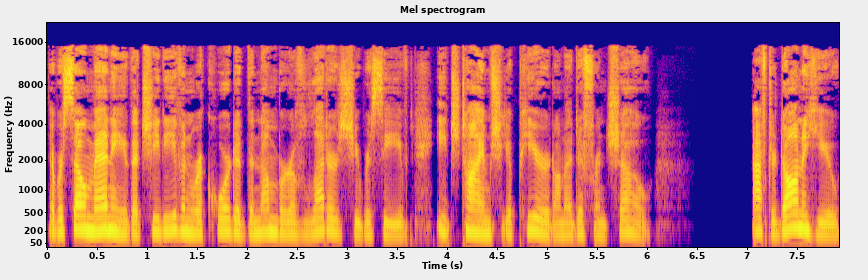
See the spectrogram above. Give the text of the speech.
There were so many that she'd even recorded the number of letters she received each time she appeared on a different show. After Donahue,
